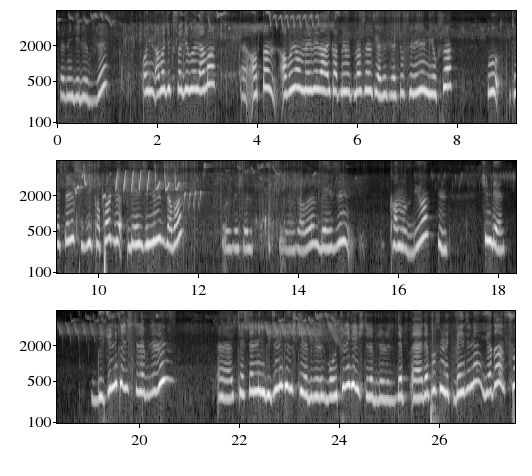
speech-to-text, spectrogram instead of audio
İçeriden geliyor bize. Oyunun amacı kısaca böyle ama e, alttan abone olmayı ve like atmayı unutmazsanız gerçekten çok sevinirim. Yoksa bu testere sizi kapar ve benzinimiz de var. O yüzden şöyle şeylerimizi alalım. Benzin kalmadı diyor. Hı. Şimdi gücünü geliştirebiliriz. E, testerenin gücünü geliştirebiliriz. Boyutunu geliştirebiliriz. Dep e, deposundaki benzini ya da şu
